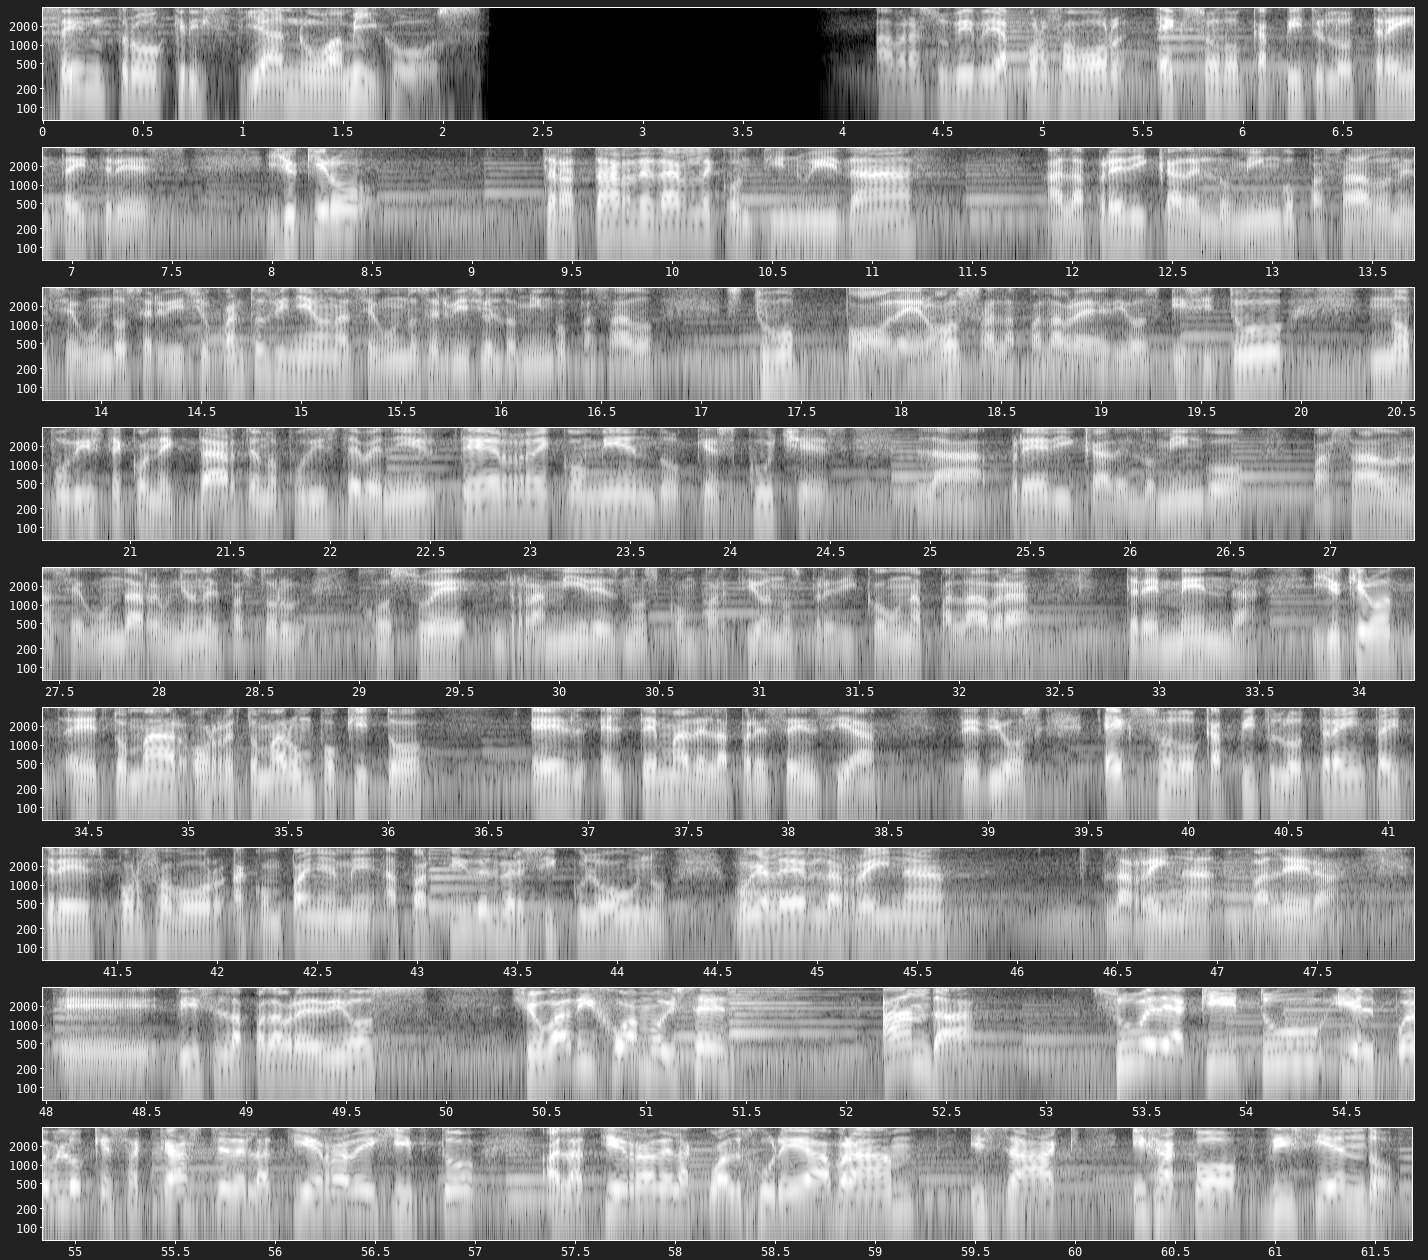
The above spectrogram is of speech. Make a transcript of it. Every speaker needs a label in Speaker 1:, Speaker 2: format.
Speaker 1: Centro Cristiano Amigos.
Speaker 2: Abra su Biblia, por favor, Éxodo capítulo 33. Y yo quiero tratar de darle continuidad a la prédica del domingo pasado en el segundo servicio. ¿Cuántos vinieron al segundo servicio el domingo pasado? Estuvo poderosa la palabra de Dios. Y si tú no pudiste conectarte o no pudiste venir, te recomiendo que escuches la prédica del domingo pasado en la segunda reunión. El pastor Josué Ramírez nos compartió, nos predicó una palabra tremenda. Y yo quiero eh, tomar o retomar un poquito el, el tema de la presencia de Dios. Éxodo capítulo 33, por favor, acompáñame a partir del versículo 1. Voy a leer la reina, la reina Valera. Eh, dice la palabra de Dios, Jehová dijo a Moisés, anda, sube de aquí tú y el pueblo que sacaste de la tierra de Egipto, a la tierra de la cual juré a Abraham, Isaac y Jacob, diciendo,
